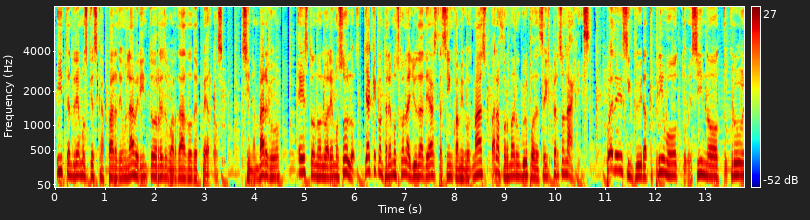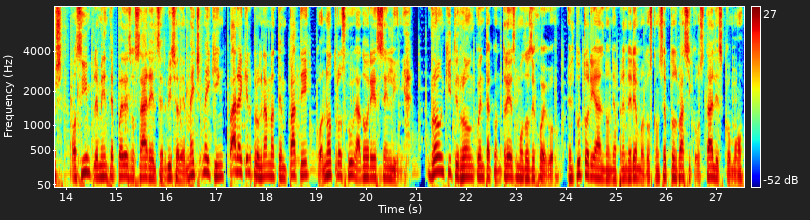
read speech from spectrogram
y tendremos que escapar de un laberinto resguardado de perros. Sin embargo, esto no lo haremos solos, ya que contaremos con la ayuda de hasta 5 amigos más para formar un grupo de 6 personajes. Puedes incluir a tu primo, tu vecino, tu crush o simplemente puedes usar el servicio de matchmaking para que el programa te empate con otros jugadores en línea. Ron Kitty Ron cuenta con tres modos de juego. El tutorial donde aprenderemos los conceptos básicos tales como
